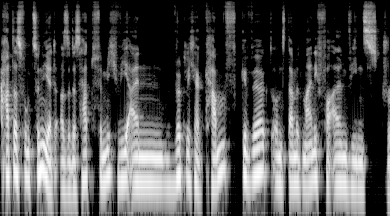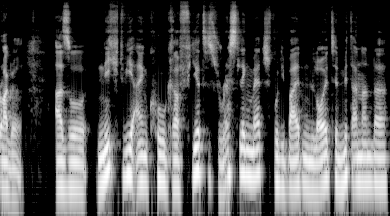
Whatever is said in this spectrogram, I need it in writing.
hat das funktioniert. Also das hat für mich wie ein wirklicher Kampf gewirkt und damit meine ich vor allem wie ein Struggle. Also nicht wie ein choreografiertes Wrestling-Match, wo die beiden Leute miteinander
